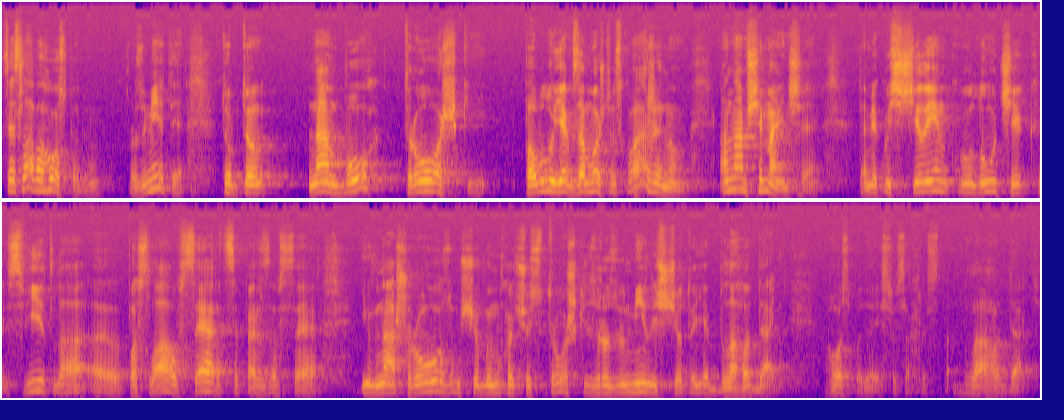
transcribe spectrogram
Це слава Господу. Розумієте? Тобто нам Бог трошки, Павлу як в замочну скважину, а нам ще менше. Там якусь щілинку, лучик світла е, послав в серце, перш за все, і в наш розум, щоб ми хоч щось трошки зрозуміли, що то є благодать Господа Ісуса Христа. Благодать.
